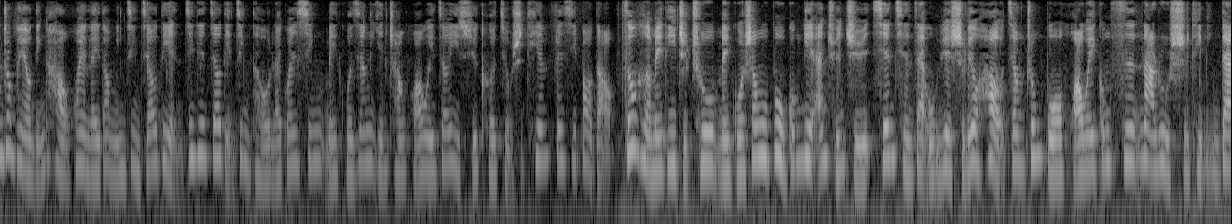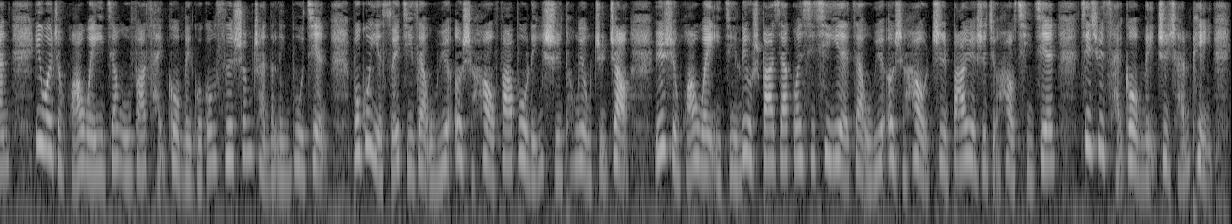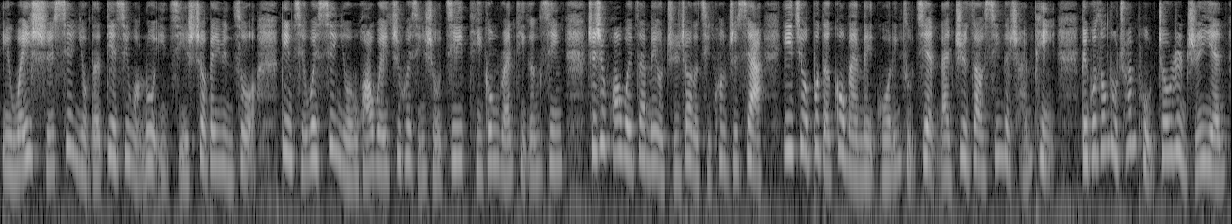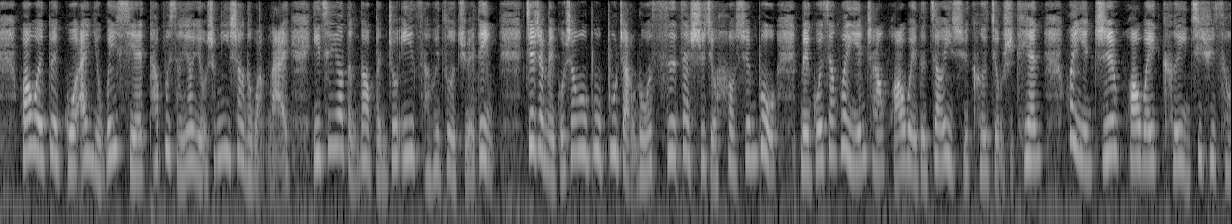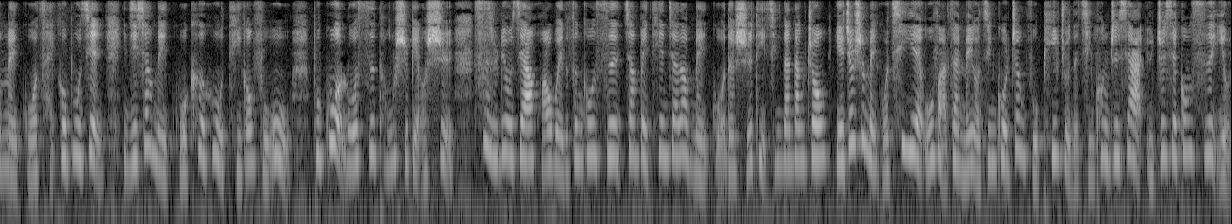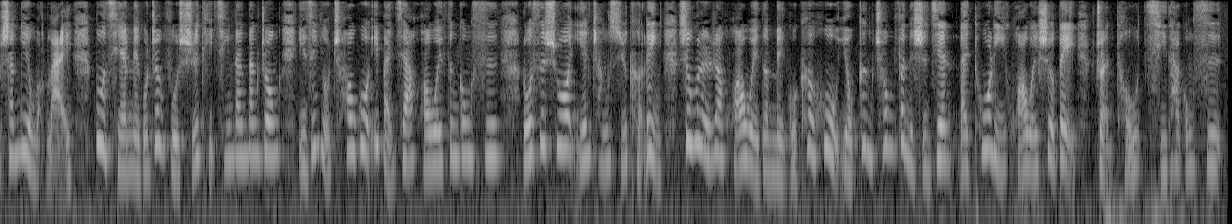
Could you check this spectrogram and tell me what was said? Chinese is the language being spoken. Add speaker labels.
Speaker 1: 观众朋友您好，欢迎来到民进焦点。今天焦点镜头来关心美国将延长华为交易许可九十天。分析报道，综合媒体指出，美国商务部工业安全局先前在五月十六号将中国华为公司纳入实体名单，意味着华为将无法采购美国公司生产的零部件。不过，也随即在五月二十号发布临时通用执照，允许华为以及六十八家关系企业在五月二十号至八月十九号期间继续采购美。制产品以维持现有的电信网络以及设备运作，并且为现有华为智慧型手机提供软体更新。只是华为在没有执照的情况之下，依旧不得购买美国零组件来制造新的产品。美国总统川普周日直言，华为对国安有威胁，他不想要有生意上的往来，一切要等到本周一才会做决定。接着，美国商务部部长罗斯在十九号宣布，美国将会延长华为的交易许可九十天。换言之，华为可以继续从美国采购部件，以及向美国客户提供服务。不过，罗斯同时表示，四十六家华为的分公司将被添加到美国的实体清单当中，也就是美国企业无法在没有经过政府批准的情况之下与这些公司有商业往来。目前，美国政府实体清单当中已经有超过一百家华为分公司。罗斯说，延长许可令是为了让华为的美国客户有更充分的时间来脱离。华华为设备转投其他公司。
